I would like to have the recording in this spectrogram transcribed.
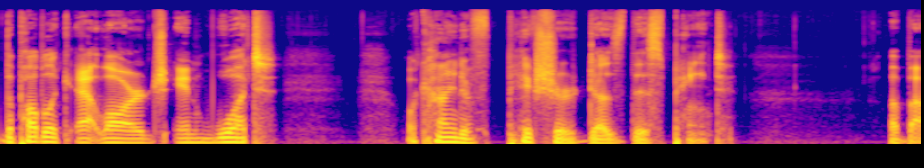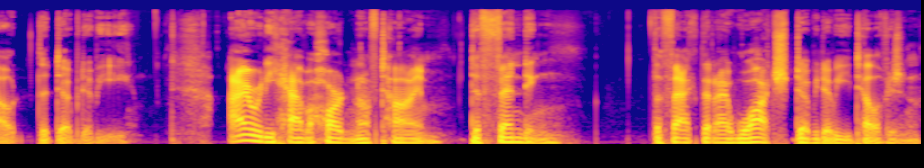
the public at large and what what kind of picture does this paint about the WWE? I already have a hard enough time defending the fact that I watch WWE television.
